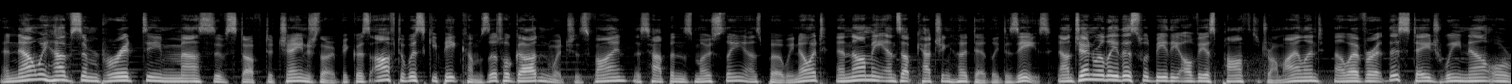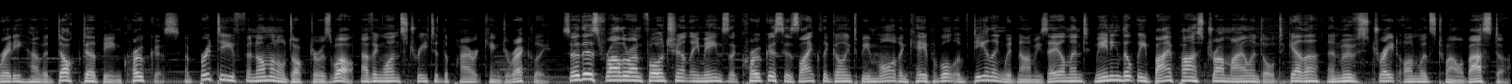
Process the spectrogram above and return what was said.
And now we have some pretty massive stuff to change though, because after Whiskey Peak comes Little Garden, which is fine. This happens mostly as per we know it, and Nami ends up catching her deadly disease. Now, generally, this would be the obvious path to Drum Island. However, at this stage, we now already have a doctor being Crocus, a pretty phenomenal doctor as well, having once treated the Pirate King directly. So this rather unfortunately means that Crocus is likely going to be more than capable of dealing with Nami's ailment, meaning that we bypass Drum Island altogether and move straight onwards to Alabasta.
